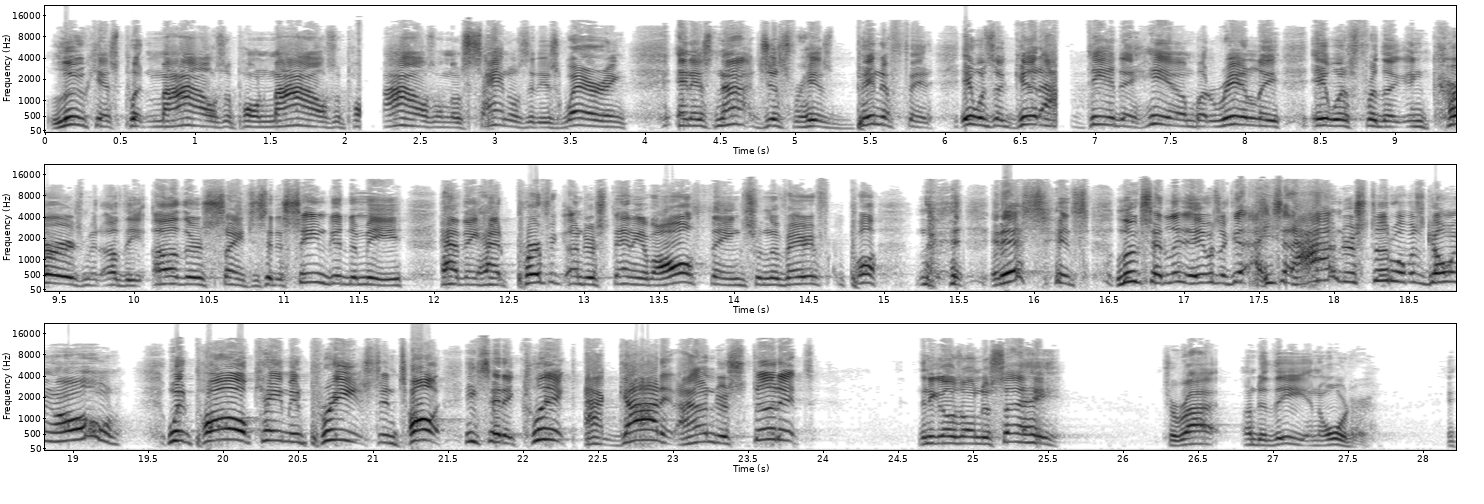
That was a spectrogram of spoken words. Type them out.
Luke has put miles upon miles upon miles on those sandals that he's wearing, and it's not just for his benefit. It was a good idea to him, but really it was for the encouragement of the other saints. He said, It seemed good to me, having had perfect understanding of all things from the very Paul. In essence, Luke said, it was a good, he said, I understood what was going on. When Paul came and preached and taught, he said, It clicked. I got it. I understood it. Then he goes on to say, To write unto thee in order.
